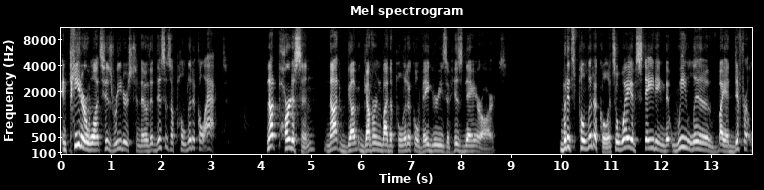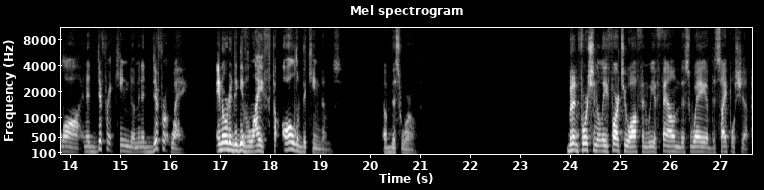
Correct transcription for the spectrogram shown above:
And Peter wants his readers to know that this is a political act, not partisan, not gov- governed by the political vagaries of his day or ours, but it's political. It's a way of stating that we live by a different law in a different kingdom in a different way in order to give life to all of the kingdoms of this world. But unfortunately, far too often we have found this way of discipleship,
